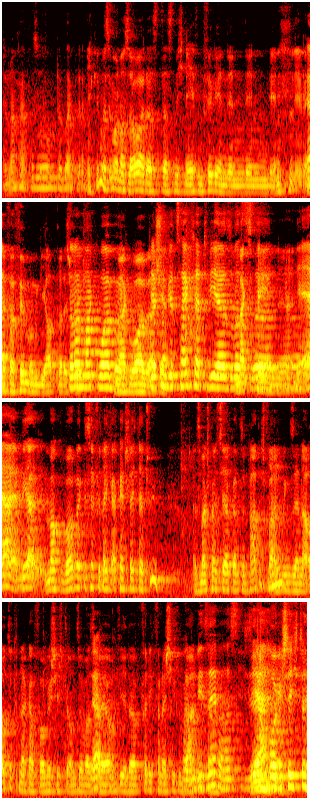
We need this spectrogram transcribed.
danach einfach so dabei bleiben. Ich bin mir immer noch sauer, dass, dass nicht Nathan Fillion den, den, den, in Ja. der Verfilmung die Hauptrolle Sondern spielt. Mark Wahlberg, Mark Wahlberg, der schon ja. gezeigt hat, wie er sowas... Max Payne, äh, ja. Ja, ja, Mark Wahlberg ist ja vielleicht gar kein schlechter Typ. Also manchmal ist er auch ganz sympathisch, vor allem wegen seiner Autoknacker-Vorgeschichte und sowas, Mhm. Ja. weil er irgendwie da völlig von der schiefen Weil Bahn du die selber hast, dieselbe Ja. Vorgeschichte.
